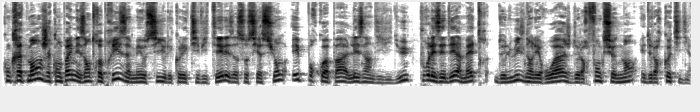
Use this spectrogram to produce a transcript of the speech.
Concrètement, j'accompagne les entreprises, mais aussi les collectivités, les associations et pourquoi pas les individus, pour les aider à mettre de l'huile dans les rouages de leur fonctionnement et de leur quotidien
